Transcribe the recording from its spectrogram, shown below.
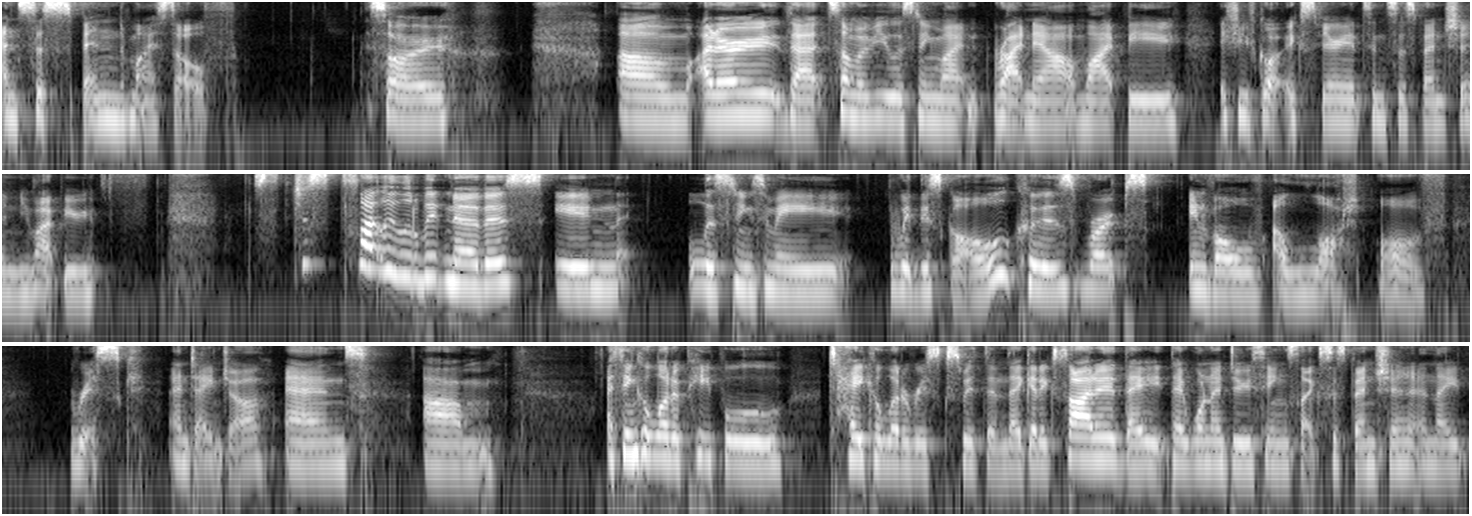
and suspend myself. So um, I know that some of you listening might right now might be, if you've got experience in suspension, you might be just slightly a little bit nervous in listening to me with this goal because ropes involve a lot of risk and danger. And um, I think a lot of people take a lot of risks with them. They get excited, they they want to do things like suspension and they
